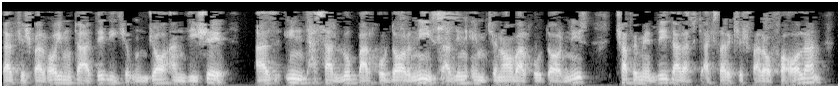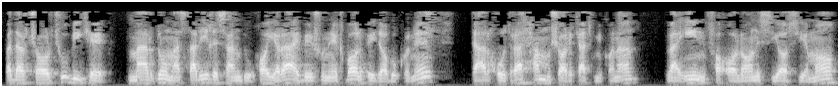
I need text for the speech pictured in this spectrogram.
در کشورهای متعددی که اونجا اندیشه از این تسلب برخوردار نیست از این امتناع برخوردار نیست چپ ملی در اکثر کشورها فعالن و در چارچوبی که مردم از طریق صندوق های رأی بهشون اقبال پیدا بکنه در قدرت هم مشارکت می‌کنن و این فعالان سیاسی ما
